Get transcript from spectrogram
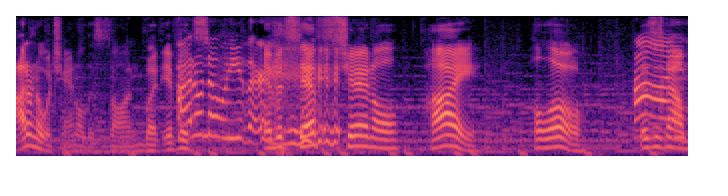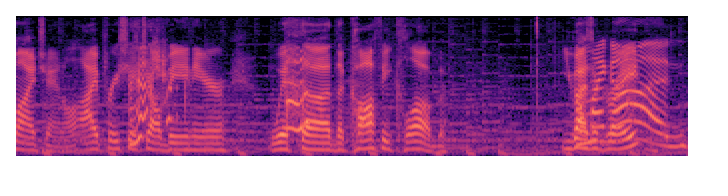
I don't know what channel this is on, but if it's I don't know either. if it's Steph's channel, hi, hello. This is now my channel. I appreciate y'all being here with uh, the coffee club. You guys oh my are great. God.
